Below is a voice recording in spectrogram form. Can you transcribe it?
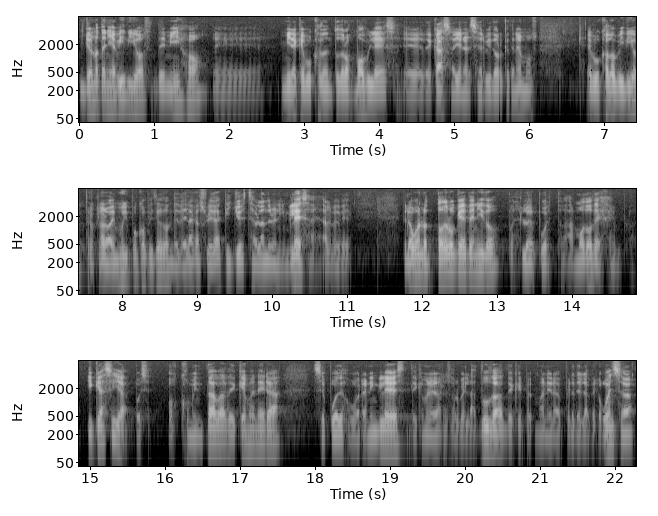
yo no tenía vídeos de mi hijo, eh, mira que he buscado en todos los móviles eh, de casa y en el servidor que tenemos, he buscado vídeos, pero claro, hay muy pocos vídeos donde dé la casualidad que yo esté hablando en inglés al bebé. Pero bueno, todo lo que he tenido, pues lo he puesto a modo de ejemplo. ¿Y qué hacía? Pues os comentaba de qué manera se puede jugar en inglés, de qué manera resolver las dudas, de qué manera perder la vergüenza,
